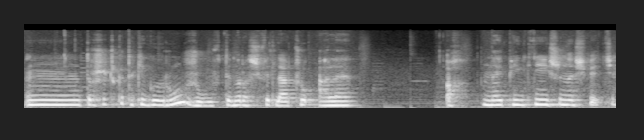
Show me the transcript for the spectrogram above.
mm, troszeczkę takiego różu w tym rozświetlaczu, ale o, najpiękniejszy na świecie.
